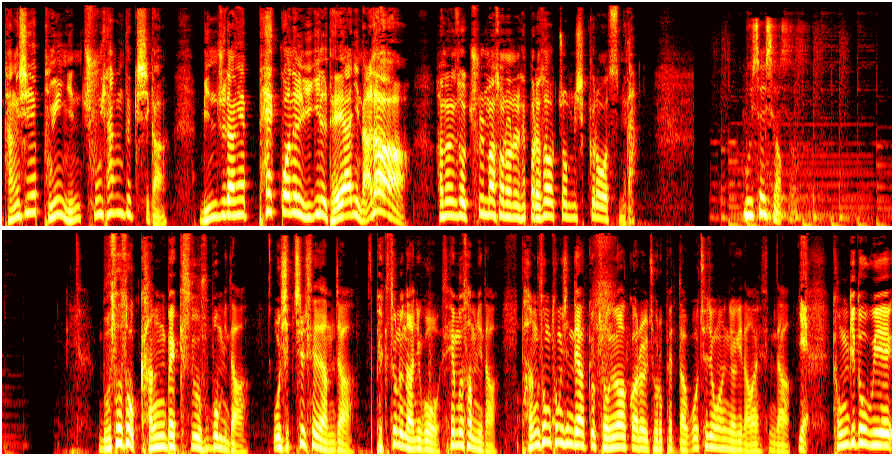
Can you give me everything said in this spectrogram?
당시의 부인인 추향득 씨가 민주당의 패권을 이길 대안이 나다 하면서 출마 선언을 해버려서 좀 시끄러웠습니다. 무소속 무소속 강백수 후보입니다. 57세 남자. 백수는 아니고 세무사입니다. 방송통신대학교 경영학과를 졸업했다고 최종 학력이 나와 있습니다. 예. 경기도 의회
